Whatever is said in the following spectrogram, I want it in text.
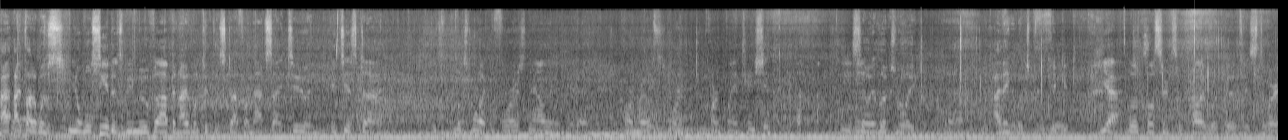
I, I thought it was. You know, we'll see it as we move up, and I looked at the stuff on that side too, and it just uh, it looks more like a forest now than it did a corn roast or corn plantation. So it looks really. Uh, I think it looks pretty good. Yeah, a little closer to probably what the historic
